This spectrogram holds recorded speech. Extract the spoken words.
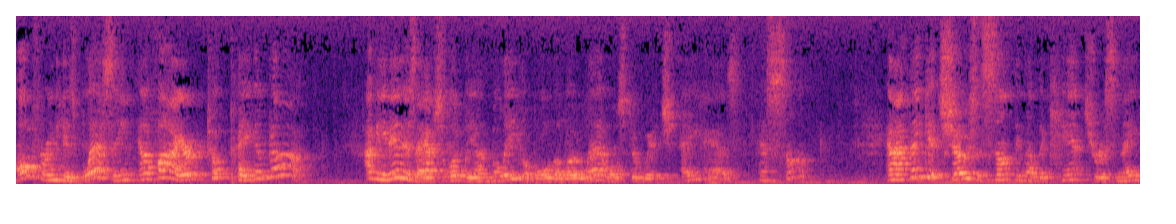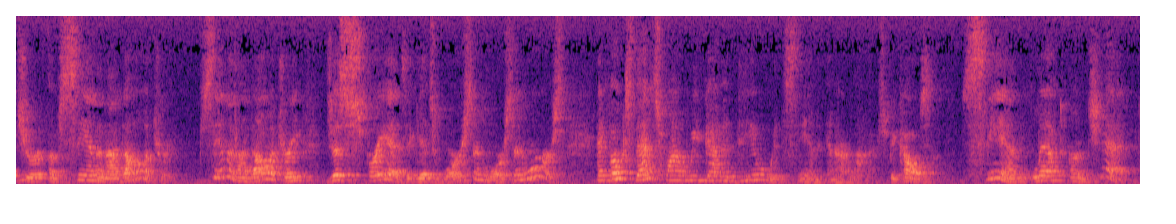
offering his blessing in a fire to a pagan God. I mean, it is absolutely unbelievable the low levels to which Ahaz has sunk. And I think it shows us something of the cancerous nature of sin and idolatry. Sin and idolatry just spreads. It gets worse and worse and worse. And folks, that's why we've got to deal with sin in our lives. Because sin left unchecked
